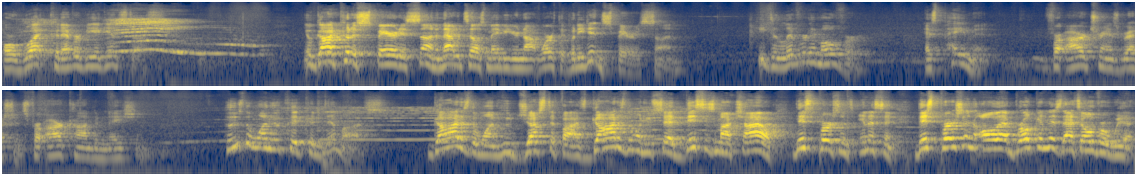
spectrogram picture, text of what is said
or what could ever be against us? You know, God could have spared his son, and that would tell us maybe you're not worth it, but he didn't spare his son. He delivered him over as payment for our transgressions, for our condemnation. Who's the one who could condemn us? God is the one who justifies. God is the one who said, This is my child. This person's innocent. This person, all that brokenness, that's over with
